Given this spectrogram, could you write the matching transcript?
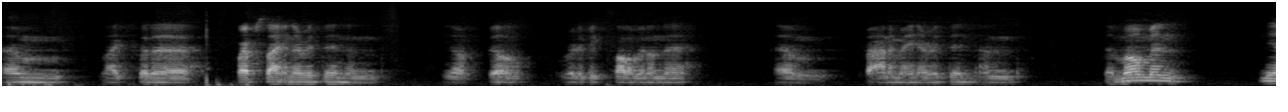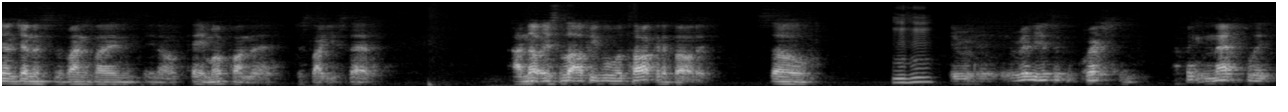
um, like for the website and everything, and you know, built a really big following on there um, for anime and everything. And the moment Neon Genesis Evangelion, you know, came up on there, just like you said, I noticed a lot of people were talking about it. So Mm-hmm. it really is a good question. I think Netflix,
